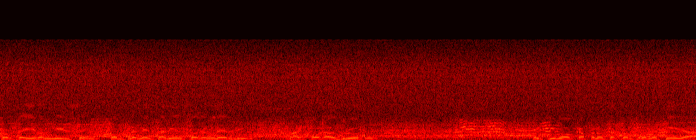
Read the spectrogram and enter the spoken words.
Corta Ivan Nielsen, complementa bien Soren Lerby. Michael Laudrup. Equivoca, pelota comprometida.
